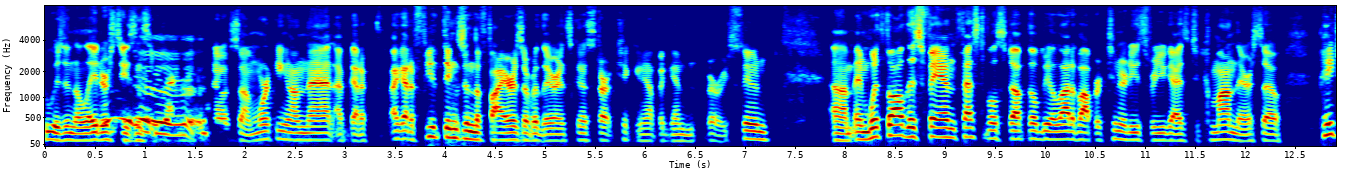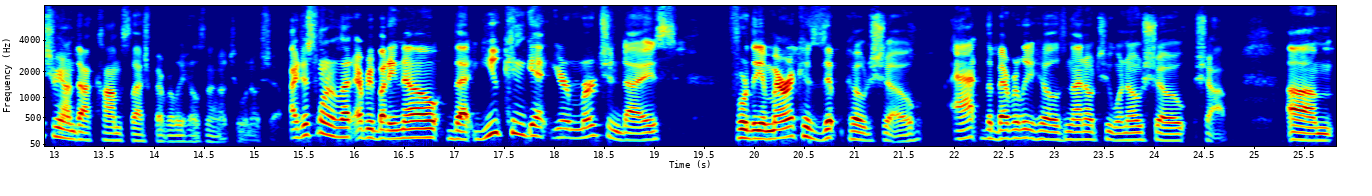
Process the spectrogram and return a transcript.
who was in the later seasons. Mm. you know, so I'm working on that. I've got a, I got a few things in the fires over there. And it's going to start kicking up again very soon. Um, and with all this fan festival stuff, there'll be a lot of opportunities for you guys to come on there. So patreon.com slash Beverly Hills 90210 show. I just want to let everybody know that you can get your merchandise for the America Zip Code show at the Beverly Hills 90210 show shop. Um,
